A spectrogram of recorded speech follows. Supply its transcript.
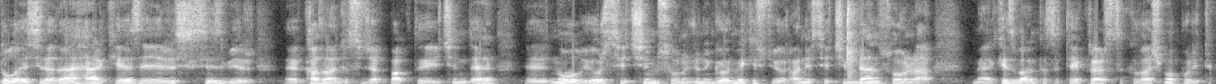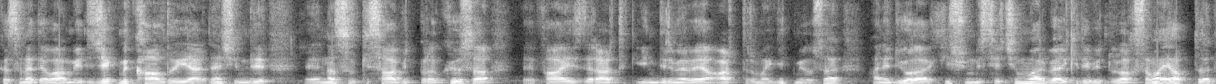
Dolayısıyla da herkes risksiz bir kazancı sıcak baktığı için de ne oluyor? Seçim sonucunu görmek istiyor. Hani seçimden sonra Merkez Bankası tekrar sıkılaşma politikasına devam edecek mi kaldığı yerden? Şimdi nasıl ki sabit bırakıyorsa e, faizler artık indirime veya arttırma gitmiyorsa hani diyorlar ki şimdi seçim var belki de bir duraksama yaptı.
